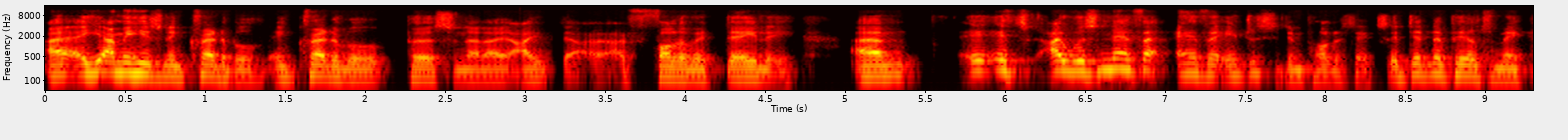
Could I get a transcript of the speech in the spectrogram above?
I, I, mean, he's an incredible, incredible person, and I, I, I follow it daily. Um, it, it's I was never ever interested in politics. It didn't appeal to me.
